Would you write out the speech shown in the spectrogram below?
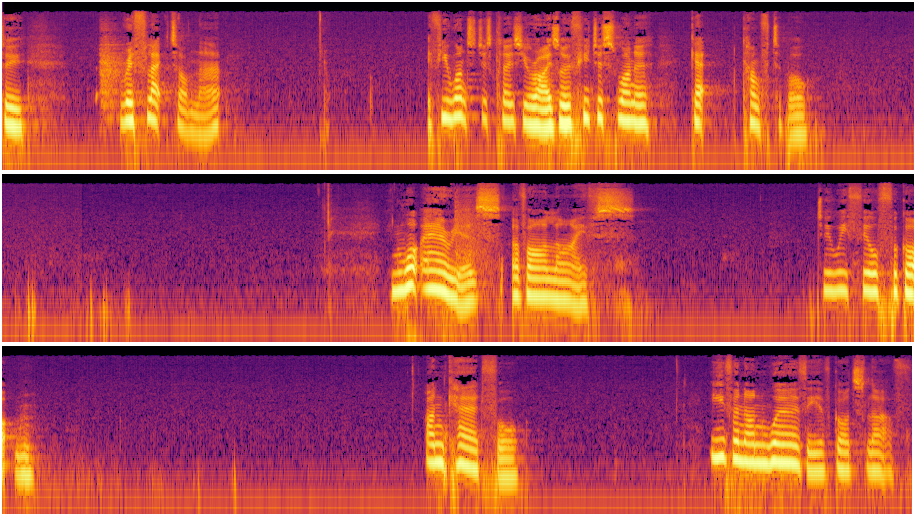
to reflect on that. If you want to just close your eyes, or if you just want to get comfortable. In what areas of our lives do we feel forgotten, uncared for, even unworthy of God's love?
